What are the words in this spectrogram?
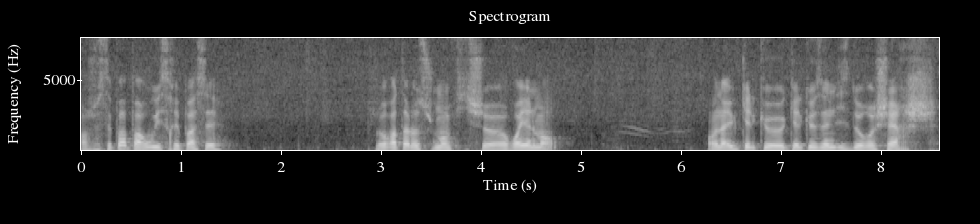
Alors je sais pas par où il serait passé. Le Ratalos, je m'en fiche euh, royalement. On a eu quelques, indices de recherche.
